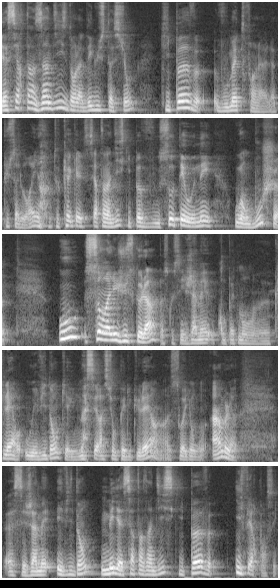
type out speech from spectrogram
y a certains indices dans la dégustation qui peuvent vous mettre enfin, la, puce à l'oreille, en tout cas certains indices qui peuvent vous sauter au nez ou en bouche, ou sans aller jusque-là, parce que c'est jamais complètement euh, clair ou évident qu'il y a une macération pelliculaire, hein, soyons humbles, euh, c'est jamais évident, mais il y a certains indices qui peuvent y faire penser.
